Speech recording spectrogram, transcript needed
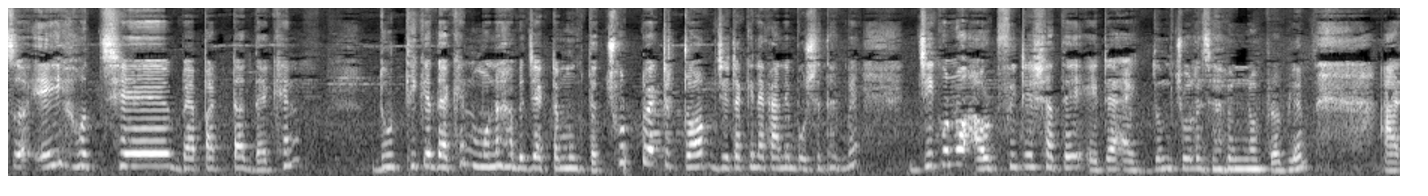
সো এই হচ্ছে ব্যাপারটা, দেখেন। দূর থেকে দেখেন মনে হবে যে একটা মুক্তা, ছোট্ট একটা টপ যেটা কিনা কানে বসে থাকবে। যে কোনো আউটফিটের সাথে এটা একদম চলে যাবেন নো প্রবলেম আর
